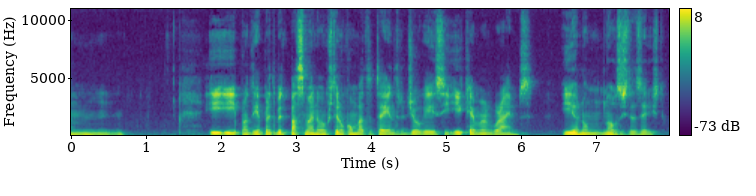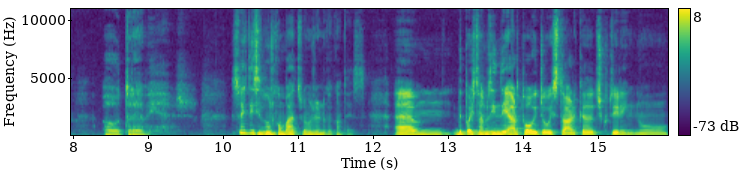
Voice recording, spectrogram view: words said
um, e, e, pronto, e aparentemente para a semana vamos ter um combate até entre Joe Gacy e Cameron Grimes. E eu não, não resisto a dizer isto. Outra vez. Que tem sido bons combates, vamos ver no que acontece. Um, depois tivemos Indy Hartwell e Joey Stark a discutirem no,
